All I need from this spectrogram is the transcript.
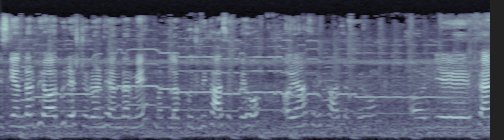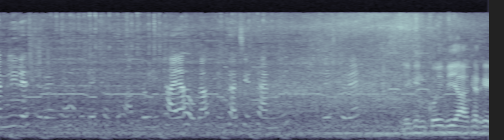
इसके अंदर भी और भी रेस्टोरेंट है अंदर में मतलब कुछ भी खा सकते हो और यहाँ से भी खा सकते हो। और ये फैमिली रेस्टोरेंट है यहाँ पे देख सकते हो आप लोग दिखाया होगा पिलखा छीर फैमिली रेस्टोरेंट लेकिन कोई भी आकर के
